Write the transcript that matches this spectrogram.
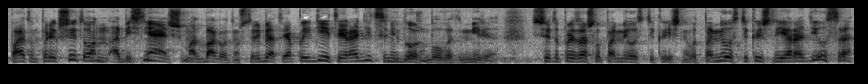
Поэтому Парикшит, он объясняет Шимат Бхагаватам, что, ребята, я, по идее-то и родиться не должен был в этом мире. Все это произошло по милости Кришны. Вот по милости Кришны я родился,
